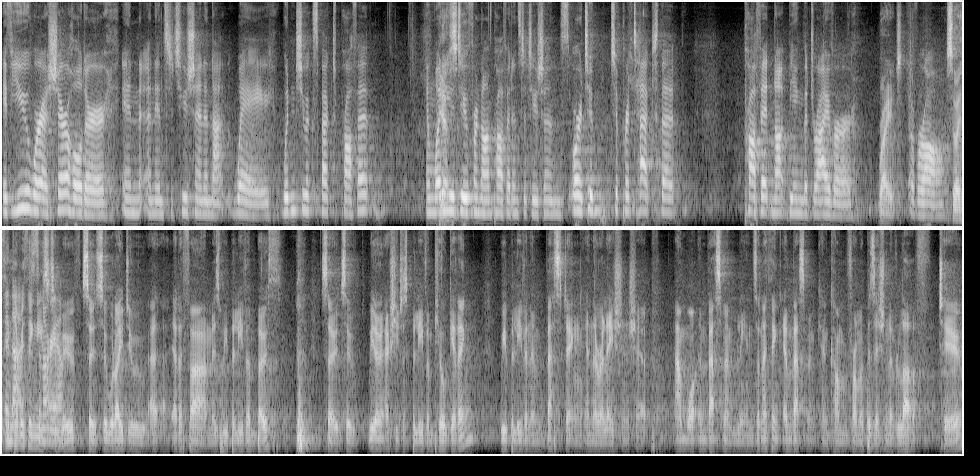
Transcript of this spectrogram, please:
if you were a shareholder in an institution in that way, wouldn't you expect profit? And what yes. do you do for nonprofit institutions or to, to protect that profit not being the driver right overall so i think everything scenario. needs to move so, so what i do at, at, a firm is we believe in both so, so we don't actually just believe in pure giving we believe in investing in the relationship and what investment means and i think investment can come from a position of love too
